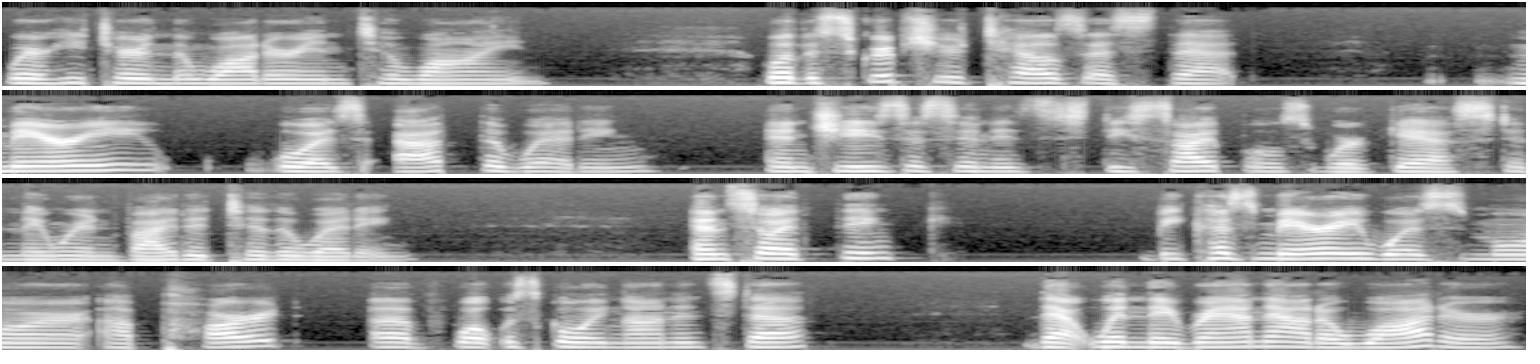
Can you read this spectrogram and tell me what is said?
where he turned the water into wine. Well, the scripture tells us that Mary was at the wedding and Jesus and his disciples were guests and they were invited to the wedding. And so I think because Mary was more a part of what was going on and stuff, that when they ran out of water,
